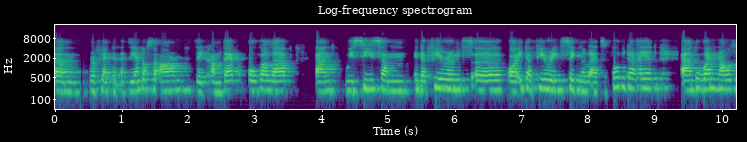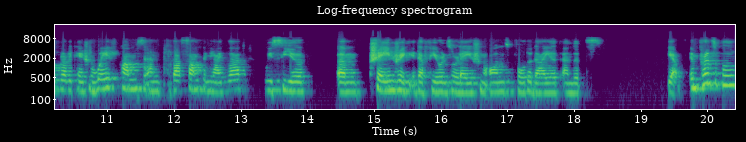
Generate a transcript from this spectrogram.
um, reflected at the end of the arm. They come back, overlap, and we see some interference uh, or interfering signal at the photodiode. And when now the gravitational wave comes and does something like that, we see a um, changing interference relation on the photodiode. And it's, yeah, in principle,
